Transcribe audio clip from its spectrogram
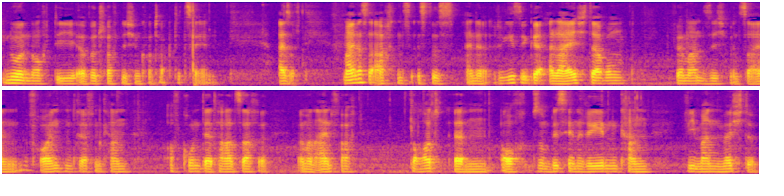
Nur noch die äh, wirtschaftlichen Kontakte zählen. Also, meines Erachtens ist es eine riesige Erleichterung, wenn man sich mit seinen Freunden treffen kann, aufgrund der Tatsache, wenn man einfach dort ähm, auch so ein bisschen reden kann, wie man möchte.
